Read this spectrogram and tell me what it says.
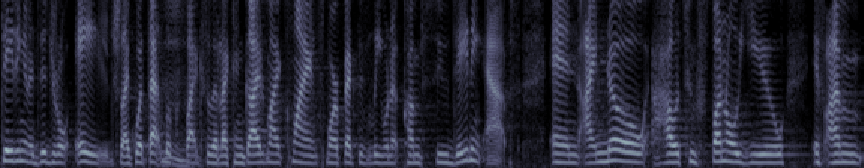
dating in a digital age, like what that looks like, so that I can guide my clients more effectively when it comes to dating apps. And I know how to funnel you if I'm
